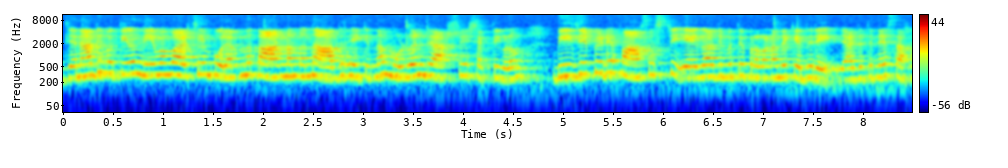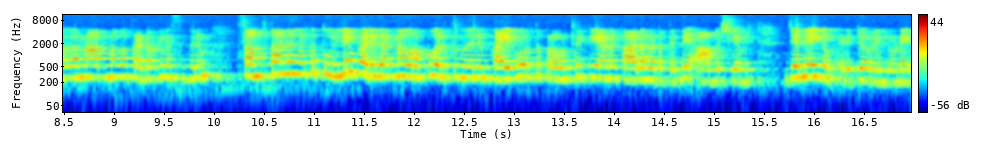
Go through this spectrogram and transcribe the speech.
ജനാധിപത്യവും നിയമവാഴ്ചയും പുലർന്നു കാണണമെന്ന് ആഗ്രഹിക്കുന്ന മുഴുവൻ രാഷ്ട്രീയ ശക്തികളും ബി ജെ പിയുടെ ഫാസിസ്റ്റ് ഏകാധിപത്യ പ്രവണതയ്ക്കെതിരെ രാജ്യത്തിന്റെ സഹകരണാത്മക ഫെഡറലിസത്തിനും സംസ്ഥാനങ്ങൾക്ക് തുല്യ പരിഗണന ഉറപ്പുവരുത്തുന്നതിനും കൈകോർത്ത് പ്രവർത്തിക്കുകയാണ് കാലഘട്ടത്തിന്റെ ആവശ്യം. ജനേകം എഡിറ്റോറിയലിലൂടെ.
